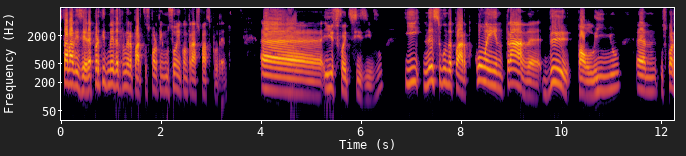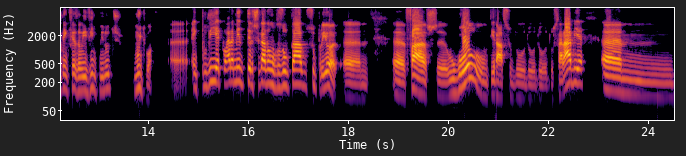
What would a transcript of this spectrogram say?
Estava a dizer, a partir do meio da primeira parte, o Sporting começou a encontrar espaço por dentro. Uh, e isso foi decisivo. E na segunda parte, com a entrada de Paulinho, um, o Sporting fez ali 20 minutos muito bons. Em que podia claramente ter chegado a um resultado superior. Faz o golo, um tiraço do, do, do, do Sarabia, Um,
